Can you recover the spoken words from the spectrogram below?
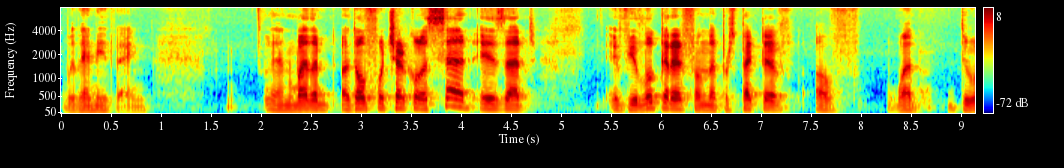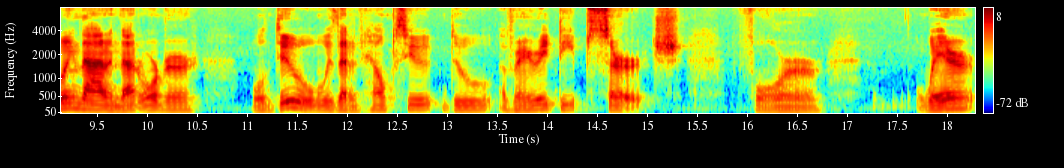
with anything? And what Adolfo Chercoles said is that if you look at it from the perspective of what doing that in that order will do is that it helps you do a very deep search for where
